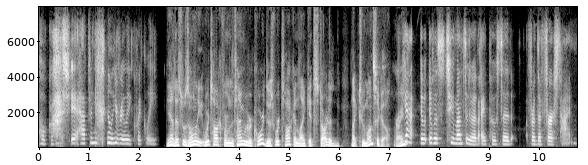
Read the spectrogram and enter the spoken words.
Oh gosh, it happened really, really quickly. Yeah, this was only, we're talking from the time we record this, we're talking like it started like two months ago, right? Yeah, it, it was two months ago that I posted for the first time.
